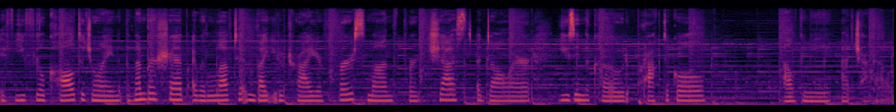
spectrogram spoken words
if you feel called to join the membership, I would love to invite you to try your first month for just a dollar using the code Practical Alchemy at checkout.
